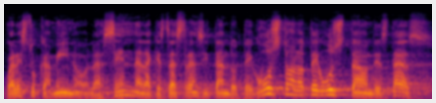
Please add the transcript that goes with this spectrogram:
¿Cuál es tu camino? La senda en la que estás transitando. ¿Te gusta o no te gusta donde estás?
